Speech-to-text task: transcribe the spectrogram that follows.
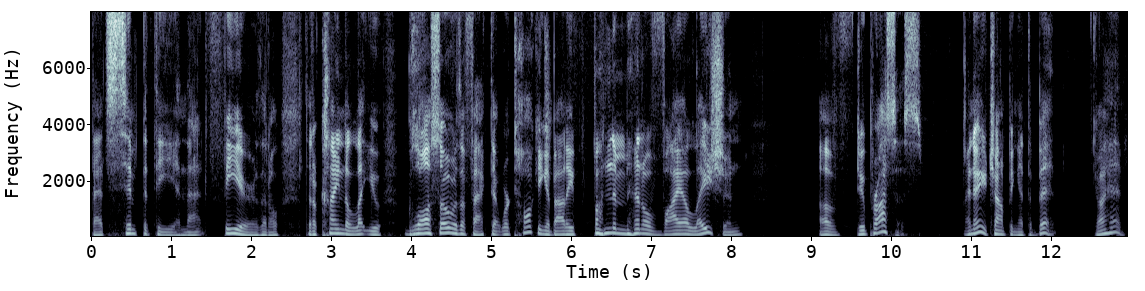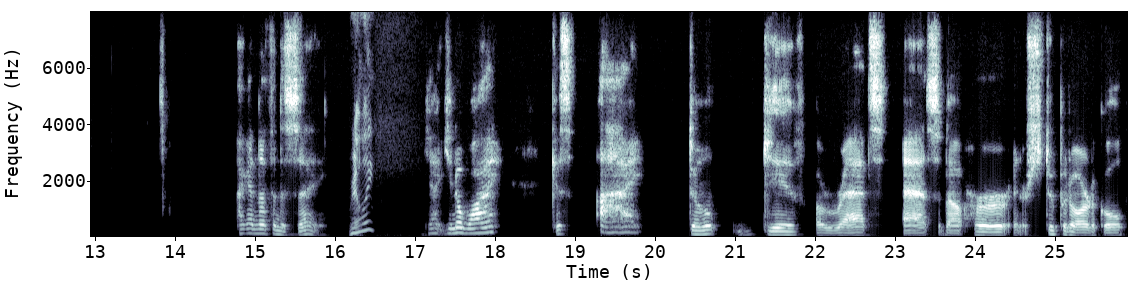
that sympathy and that fear that'll that'll kind of let you gloss over the fact that we're talking about a fundamental violation of due process. I know you're chomping at the bit. Go ahead. I got nothing to say. Really? Yeah, you know why? Because I don't give a rat's ass about her and her stupid article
